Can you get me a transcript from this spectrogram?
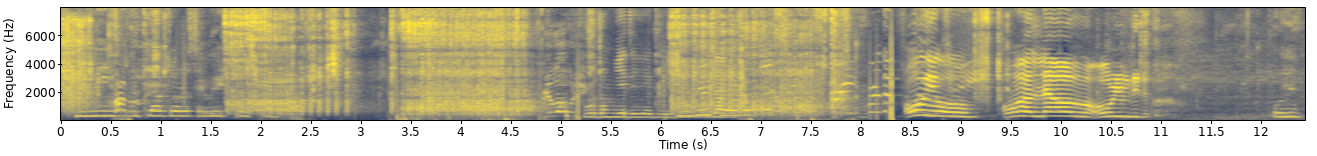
Filmi izledikten sonra seviye 3 Pascal. Yedi yedi yedi. Bir sonra Oyum. O ne Allah oyum dedim. oyun.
